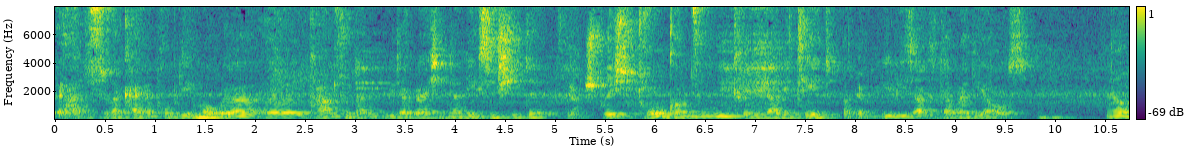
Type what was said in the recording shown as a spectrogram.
äh, hattest du da keine Probleme oder äh, kamst du dann wieder gleich in der nächsten Schiete? Ja. Sprich Drogenkonsum, Kriminalität. Wie, wie sah das da bei dir aus? Ja,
